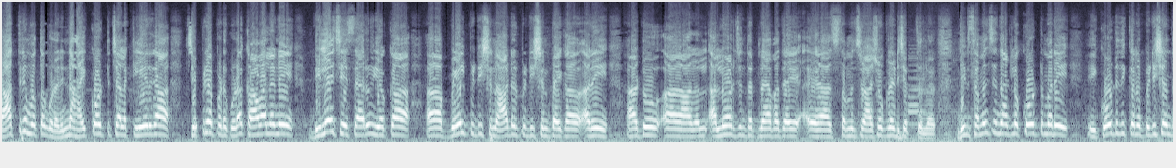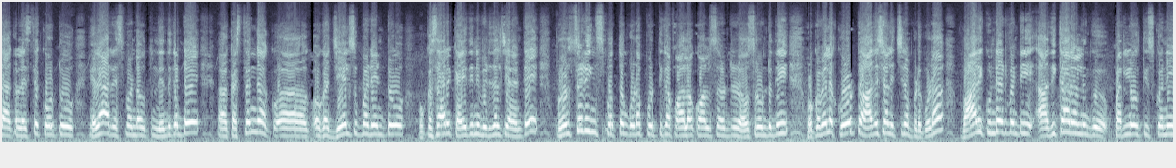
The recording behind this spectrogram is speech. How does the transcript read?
రాత్రి మొత్తం కూడా నిన్న హైకోర్టు చాలా క్లియర్గా చెప్పినప్పుడు కూడా కావాలనే డిలే చేశారు. ఈ యొక్క బెయిల్ పిటిషన్ ఆర్డర్ పిటిషన్ పై అని అటు అల్లు అర్జున్ తరపు సంబంధించిన అశోక్ రెడ్డి చెప్తున్నారు. దీనికి సంబంధించిన దాంట్లో కోర్టు మరి ఈ కోర్టు దిక్కన పిటిషన్ దాఖలు చేస్తే కోర్టు ఎలా రెస్పాండ్ అవుతుంది? ఎందుకంటే ఖచ్చితంగా ఒక జైలు సూపరింటెండెంట్ ఒకసారి ఖైదీని విడుదల చేయాలంటే ప్రొసీడింగ్స్ మొత్తం కూడా పూర్తిగా ఫాలో కావాల్సిన అవసరం ఉంటుంది. ఒకవేళ కోర్టు ఆదేశాలు ఇచ్చినప్పుడు కూడా వారికి ఉండేటువంటి అధికారాలను పరిలోకి తీసుకొని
